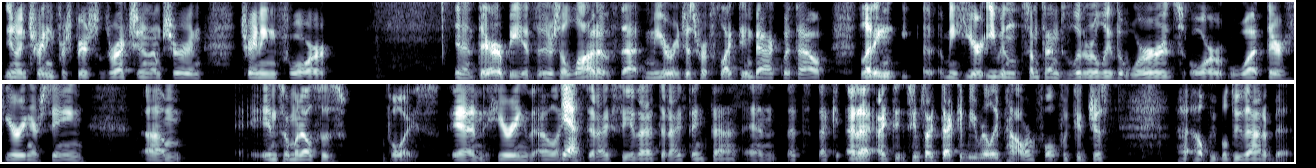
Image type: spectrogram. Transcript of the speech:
you know in training for spiritual direction, I'm sure in training for in therapy, it's, there's a lot of that mirror, just reflecting back without letting uh, I mean hear even sometimes literally the words or what they're hearing or seeing um, in someone else's voice and hearing that, oh, like, yes. did I see that? Did I think that? And that's, that, and I, I, it seems like that could be really powerful if we could just help people do that a bit.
